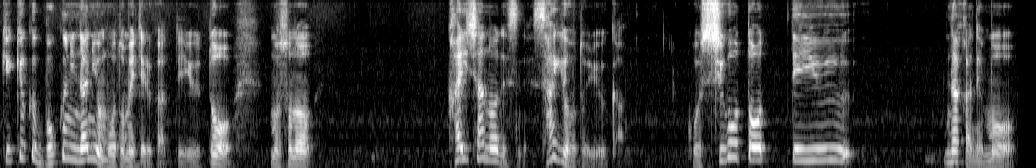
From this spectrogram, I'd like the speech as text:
結局僕に何を求めてるかっていうともうその会社のですね作業というかこう仕事っていう中でも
